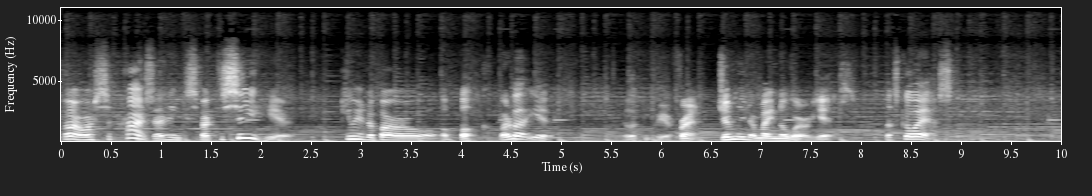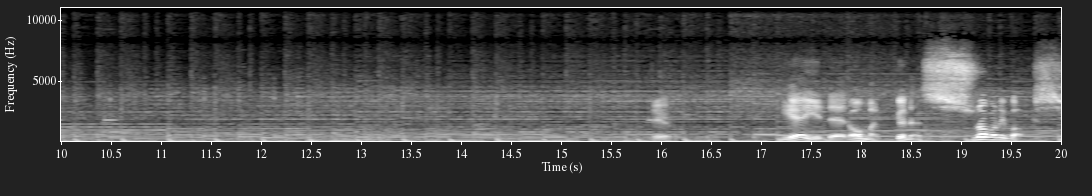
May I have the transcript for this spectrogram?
Far, we're surprised. I didn't expect to see you here. Came here to borrow a book. What about you? You're looking for your friend. Gym leader might know where he is. Let's go ask. Yeah, you did. Oh my goodness. So many books.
